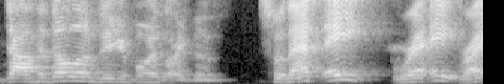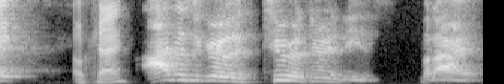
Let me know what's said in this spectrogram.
Jonathan, don't let them do your boys like this. So that's eight. We're at eight, right? Okay. I disagree with two or three of these, but all right.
